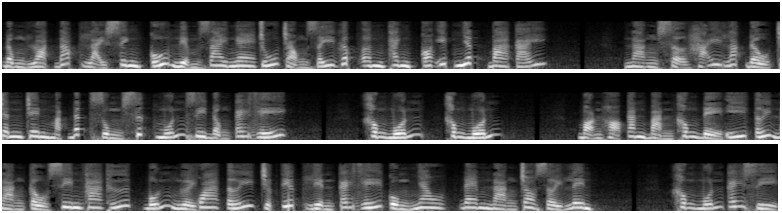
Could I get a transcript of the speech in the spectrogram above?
Đồng loạt đáp lại sinh cố niệm dai nghe chú trọng giấy gấp âm thanh có ít nhất ba cái. Nàng sợ hãi lắc đầu chân trên mặt đất dùng sức muốn di động cái ghế. Không muốn, không muốn. Bọn họ căn bản không để ý tới nàng cầu xin tha thứ, bốn người qua tới trực tiếp liền cái ghế cùng nhau, đem nàng cho rời lên. Không muốn cái gì.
